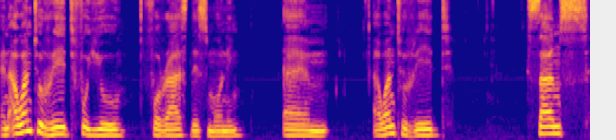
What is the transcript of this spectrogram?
And i want to read for you for us this morning. Um, I want to read Psalms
